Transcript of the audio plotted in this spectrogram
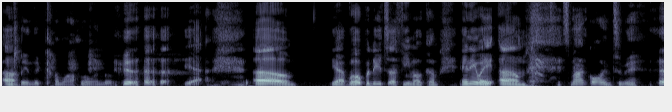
Uh. clean the cum off the window. yeah. Um, yeah, but hopefully it's a female cum. Anyway, um, It's not going to be.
